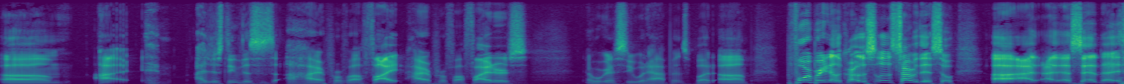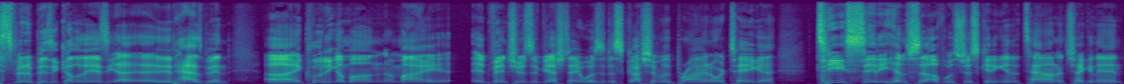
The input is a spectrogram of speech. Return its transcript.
Um, I I just think this is a higher profile fight, higher profile fighters, and we're gonna see what happens. But um, before we break down the card, let's let's start with this. So uh, I, I said it's been a busy couple of days. Uh, it has been. Uh, including among my adventures of yesterday was a discussion with Brian Ortega. T City himself was just getting into town and checking in,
